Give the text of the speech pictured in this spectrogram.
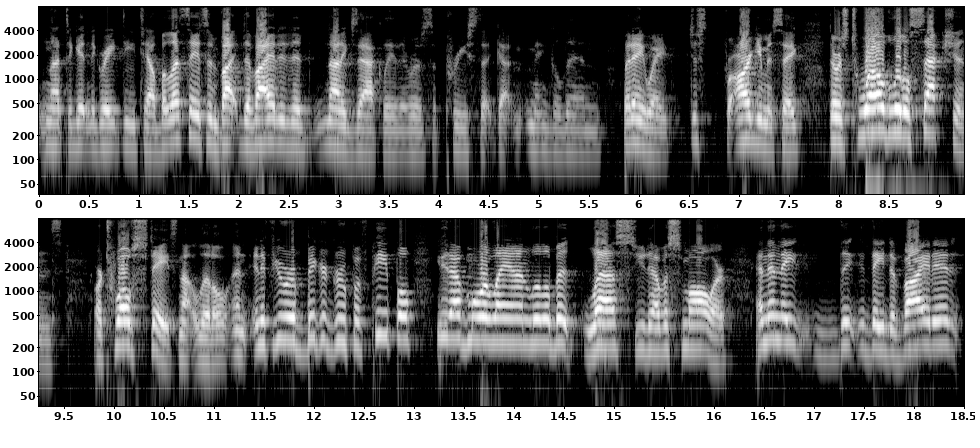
not to get into great detail, but let's say it's invi- divided, not exactly. There was a priest that got mingled in. But anyway, just for argument's sake, there was 12 little sections or 12 states, not little. And, and if you were a bigger group of people, you'd have more land, a little bit less, you'd have a smaller. And then they, they, they divided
